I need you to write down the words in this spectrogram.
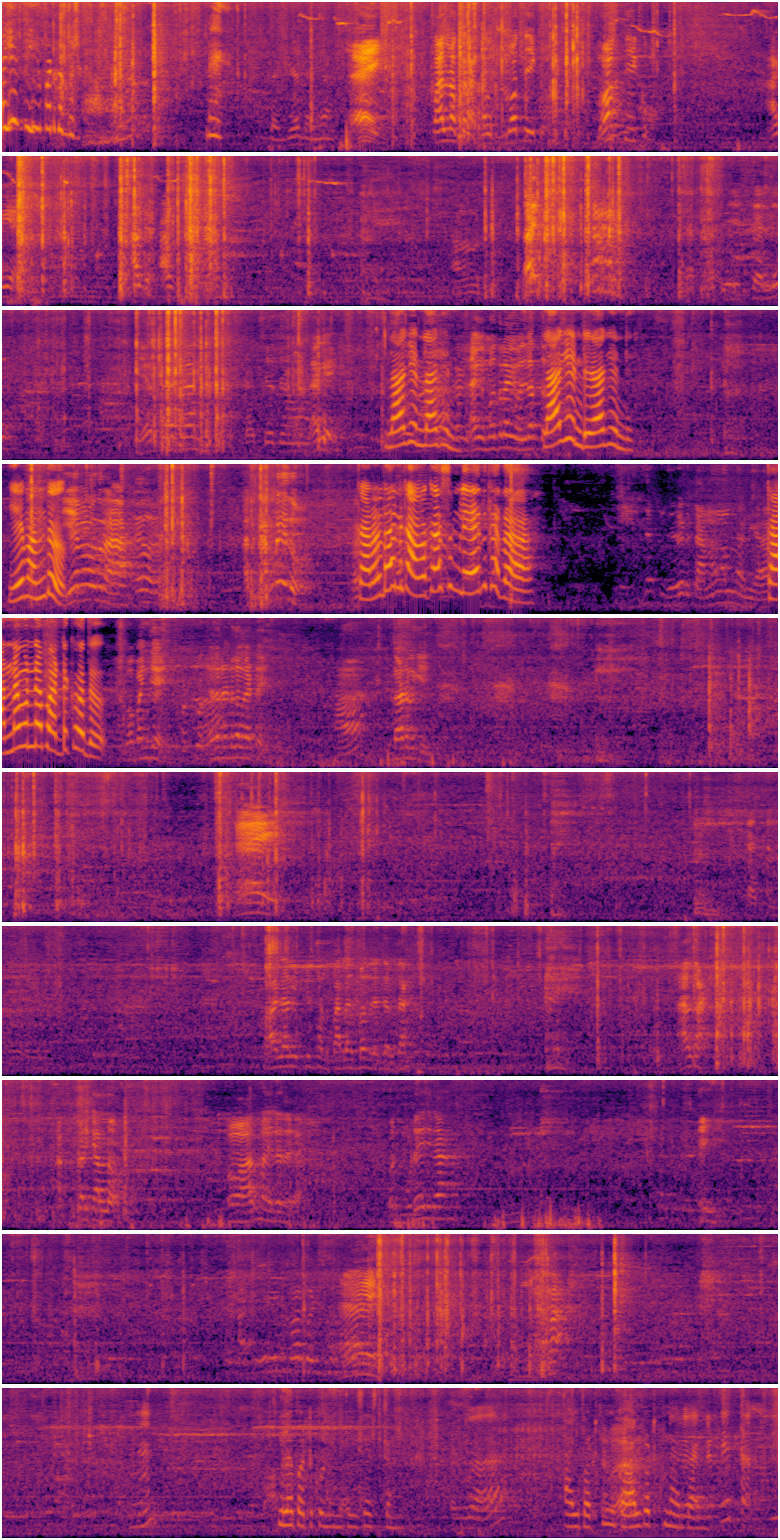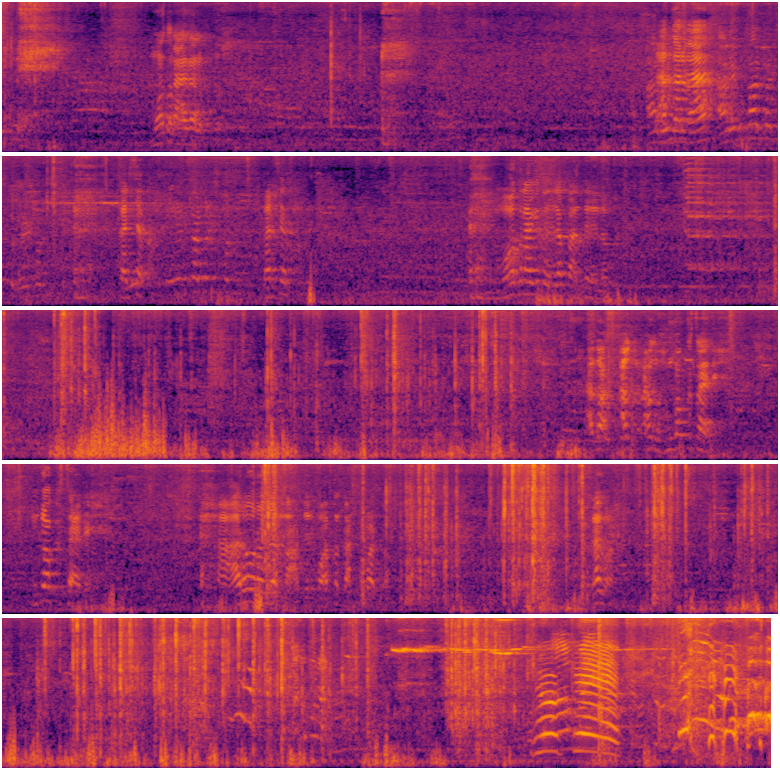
అయ్యో తీయి పడుతుంది లాగండి లాగండి లాగండి లాగండి ఏమందు? కరడానికి అవకాశం లేదు కదా. కన్నం ఉన్నా పట్టుకోదు. తీసుకోండి పర్లేదు ఇబ్బంది లేదు జరుగుతా. అక్కడికి వెళ్దాం. ఒక మూడేదిరా ఏయ్ ఏయ్ అమ్మా. ఇలా పట్టుకోండి నేను తీసేస్తాను వాళ్ళు పట్టుకుని కాలు పట్టుకున్నారు కదా కలిసేద్దాం. కలిసేద్దాం. మూత రాగి వదిలేస్తా అంతే నేను. అదో ఇంకొకసారి. ఇంకొకసారి. ఆరో రోజు అన్న దీని కొత్త కష్టపడ్డాం అలాగో ఓకే.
